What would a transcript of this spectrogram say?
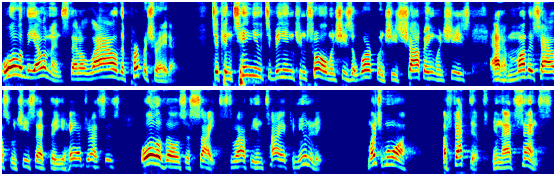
all of the elements that allow the perpetrator to continue to be in control when she's at work, when she's shopping, when she's at her mother's house, when she's at the hairdresser's. All of those are sites throughout the entire community. Much more effective in that sense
